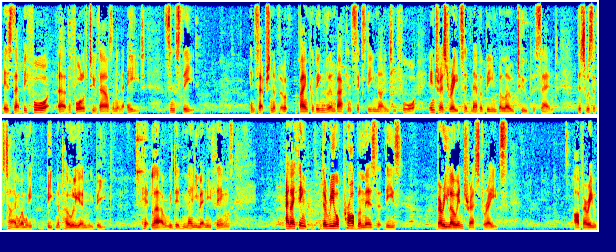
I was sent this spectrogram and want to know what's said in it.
is that before uh, the fall of 2008, since the inception of the Bank of England back in 1694, interest rates had never been below 2%. This was at a time when we beat Napoleon, we beat Hitler, we did many, many things. And I think the real problem is that these very low interest rates are very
